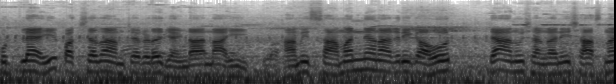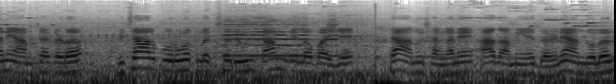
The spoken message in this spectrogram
कुठल्याही पक्षाचा आमच्याकडं झेंडा नाही. आम्ही सामान्य नागरिक आहोत. त्या अनुषंगाने शासनाने आमच्याकडं विचारपूर्वक लक्ष देऊन काम केलं पाहिजे. त्या अनुषंगाने आज आम्ही हे धरणे आंदोलन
